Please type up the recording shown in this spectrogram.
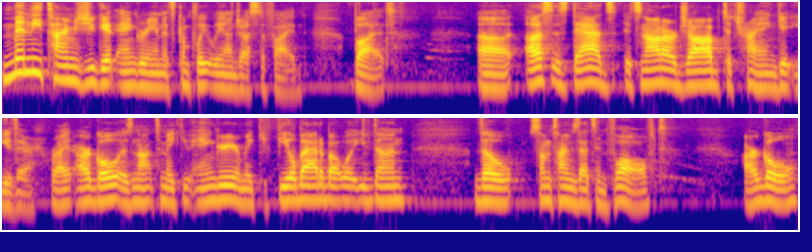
many times you get angry and it's completely unjustified. But uh, us as dads, it's not our job to try and get you there, right? Our goal is not to make you angry or make you feel bad about what you've done, though sometimes that's involved. Our goal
